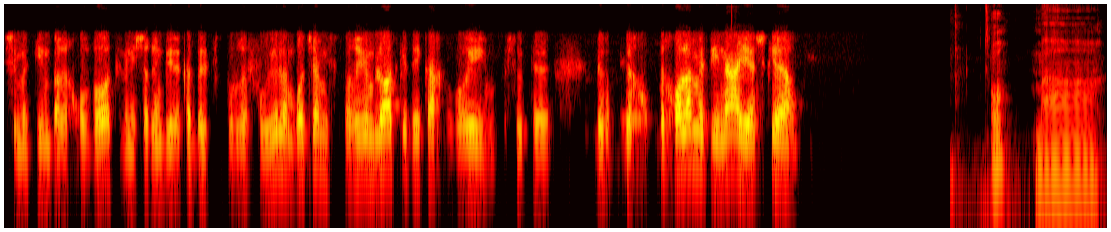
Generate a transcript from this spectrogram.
שמתים ברחובות ונשארים בלי לקבל טיפול רפואי, למרות שהמספרים הם לא עד כדי כך גבוהים. פשוט אה, בכל המדינה יש כ... או, מה...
